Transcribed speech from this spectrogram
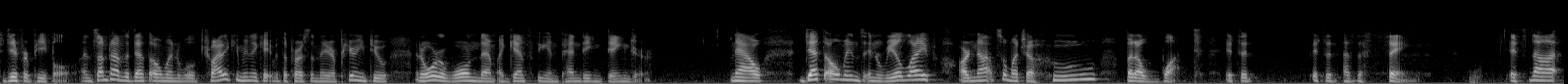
to different people. And sometimes a death omen will try to communicate with the person they are appearing to in order to warn them against the impending danger. Now, death omens in real life are not so much a who, but a what. It's a, it's a, as a thing. It's not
